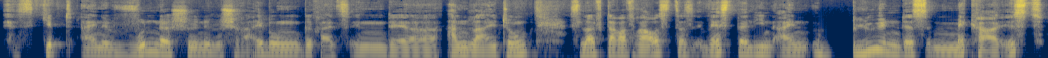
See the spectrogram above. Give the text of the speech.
Es gibt eine wunderschöne Beschreibung bereits in der Anleitung. Es läuft darauf raus, dass Westberlin ein blühendes Mekka ist,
